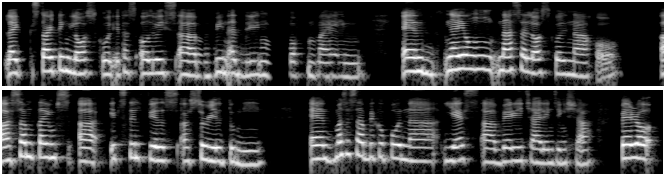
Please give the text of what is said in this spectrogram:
Like starting law school, it has always uh, been a dream of mine. And ngayong nasa law school na ako, uh, sometimes uh, it still feels uh, surreal to me. And masasabi ko po na yes, uh, very challenging siya. Pero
